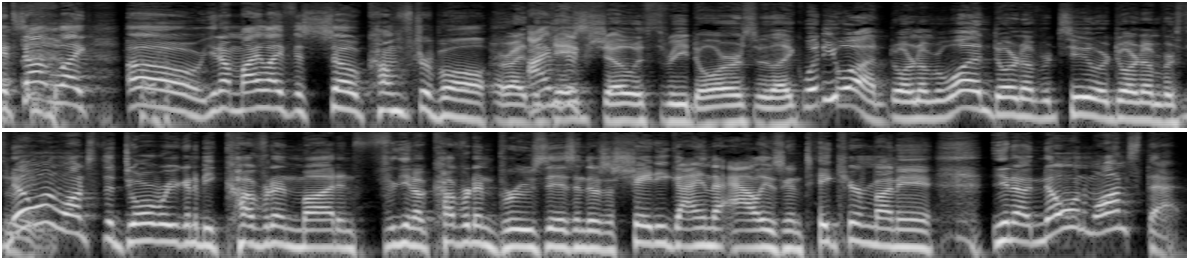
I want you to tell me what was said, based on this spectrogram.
it's not like, oh, you know, my life is so comfortable. All right, the I'm game just- show with three doors. They're like, what do you want? Door number one, door number two, or door number three? No one wants the door where you're going to be covered in mud and you know covered in bruises, and there's a shady guy in the alley who's going to take your money. You know, no one wants that.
